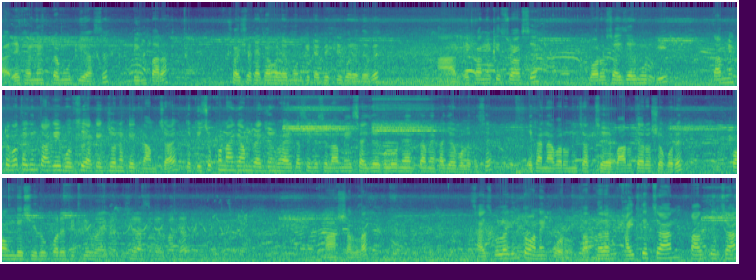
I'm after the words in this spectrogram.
আর এখানে একটা মুরগি আছে, ডিম পাড়া। ছয়শো টাকা হলে মুরগিটা বিক্রি করে দেবে। আর এখানে কিছু আছে, বড় সাইজের মুরগি। তা আমি একটা কথা কিন্তু আগেই বলছি, এক একজন এক এক দাম চায়। তো কিছুক্ষণ আগে আমরা একজন ভাইয়ের কাছে গেছিলাম, এই সাইজেরগুলো উনি এক একদম এক হাজার বলে দিছে। এখানে আবার উনি চাচ্ছে বারো তেরোশো করে। কম বেশির উপরে বিক্রি হয়ে যাচ্ছে আজকের বাজার। মাশাল্লাহ সাইজগুলো কিন্তু অনেক বড়। তো আপনারা খাইতে চান, পালতে চান,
